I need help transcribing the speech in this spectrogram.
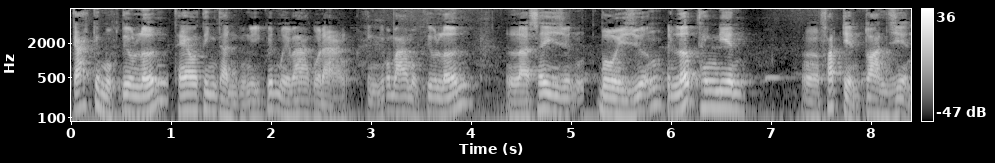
các cái mục tiêu lớn theo tinh thần của nghị quyết 13 của Đảng. Có ba mục tiêu lớn là xây dựng, bồi dưỡng lớp thanh niên ờ, phát triển toàn diện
